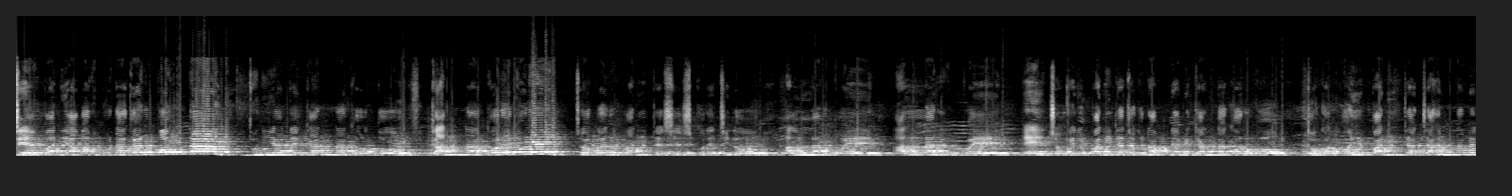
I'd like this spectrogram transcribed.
যে পানি আমার গুণাগার বন্দা দুনিয়াতে কান্না করত, কান্না করে করে চোখের পানিটা শেষ করেছিল। আল্লাহর বয়ে আল্লাহর বয়ে এই চোখের পানিটা যখন আপনি, আমি কান্না করব, তখন ওই পানিটা সাথে সাথে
